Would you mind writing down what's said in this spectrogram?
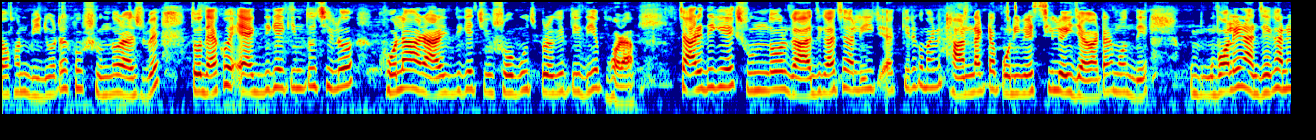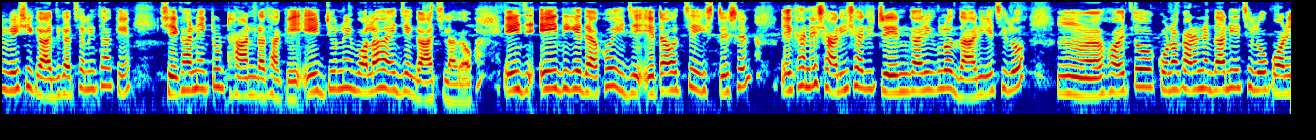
তখন ভিডিওটা খুব সুন্দর আসবে। তো দেখো, একদিকে কিন্তু ছিল খোলা আর আরেকদিকে সবুজ প্রকৃতি দিয়ে ভরা। চারিদিকে সুন্দর গাছগাছালি কীরকম একটা ঠান্ডা একটা পরিবেশ ছিল এই জায়গাটার মধ্যে। বলে না, যেখানে বেশি গাছগাছালি থাকে, সেখানে একটু ঠান্ডা থাকে। এর জন্যই বলা হয় যে গাছ লাগাও। এই যে, এই দিকে দেখো, এই যে, এটা হচ্ছে স্টেশন। এখানে সারি সারি ট্রেন গাড়িগুলো দাঁড়িয়েছিল। হয়তো কোনো কারণে দাঁড়িয়েছিল, পরে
